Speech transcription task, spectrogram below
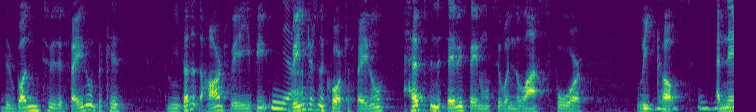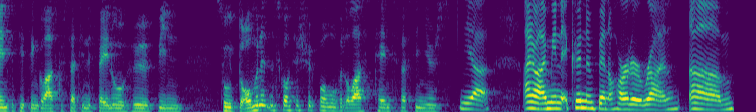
the run to the final because. I mean, you done it the hard way. You beat yeah. Rangers in the quarterfinals, Hibs in the semi-finals, who won the last four League mm-hmm. Cups, mm-hmm. and then defeating Glasgow City in the final, who have been so dominant in Scottish football over the last 10 to 15 years. Yeah, I know. I mean, it couldn't have been a harder run. Um,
